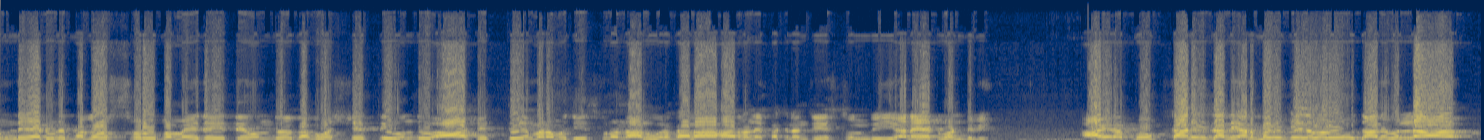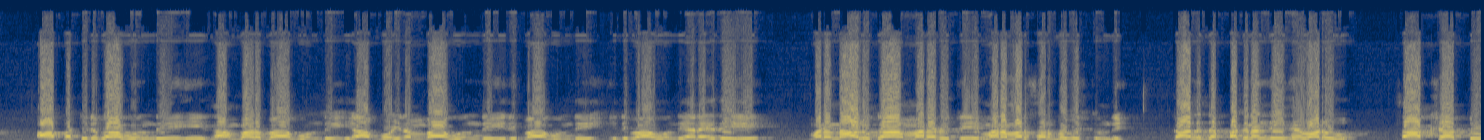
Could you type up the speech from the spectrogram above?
ఉండేటువంటి భగవత్ స్వరూపం ఏదైతే ఉందో భగవత్ శక్తి ఉందో ఆ శక్తే మనము తీసుకున్న నాలుగు రకాల ఆహారాలని పచనం చేస్తుంది అనేటువంటిది. ఆయన కానీ దాన్ని అనుభవించేదెవరు దానివల్ల ఆ పచ్చడి బాగుంది ఈ సాంబార్ బాగుంది ఆ భోజనం బాగుంది ఇది బాగుంది ఇది బాగుంది అనేది మన నాలుక మన రుచి మన మనసు అనుభవిస్తుంది. కానీ పచనం చేసేవాడు సాక్షాత్తు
